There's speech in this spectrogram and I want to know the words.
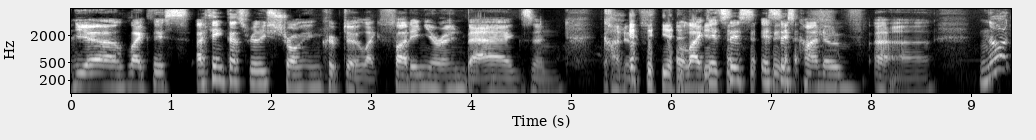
Yeah, like this. I think that's really strong in crypto, like fudding your own bags and kind of Yeah. like it's this. It's this kind of uh, not.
